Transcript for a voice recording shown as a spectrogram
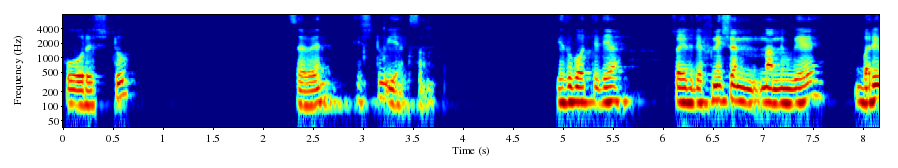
ಫೋರ್ ಇಷ್ಟು ಸೆವೆನ್ ಇಷ್ಟು ಎಕ್ಸ್ ಅಂತ. ಇದು ಗೊತ್ತಿದೆಯಾ? ಸೊ ಇದು ಡೆಫಿನೇಷನ್ ನಾನು ನಿಮಗೆ ಬರೀ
